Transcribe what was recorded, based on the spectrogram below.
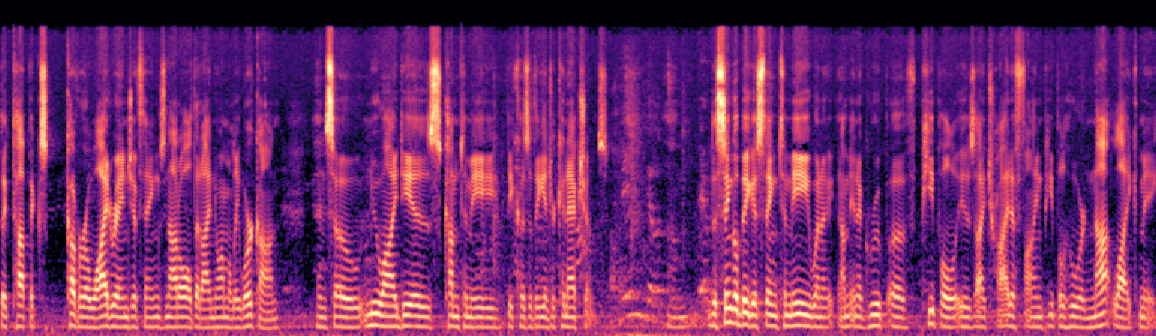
the topics cover a wide range of things, not all that I normally work on. And so new ideas come to me because of the interconnections. Um, the single biggest thing to me when I, I'm in a group of people is I try to find people who are not like me.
